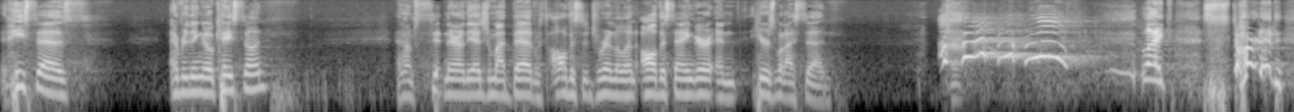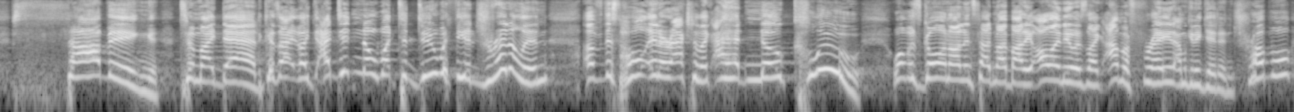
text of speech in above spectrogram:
And he says, Everything okay, son? And I'm sitting there on the edge of my bed with all this adrenaline, all this anger, and here's what I said. like, started sobbing to my dad because I like I didn't know what to do with the adrenaline of this whole interaction. Like I had no clue what was going on inside my body. All I knew was like I'm afraid I'm gonna get in trouble,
